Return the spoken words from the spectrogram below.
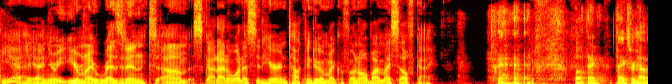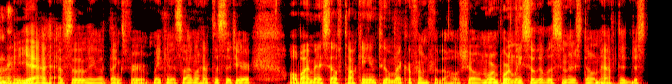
Yeah, yeah, and you're you're my resident um, Scott. I don't want to sit here and talk into a microphone all by myself, guy. well, thanks thanks for having me. Yeah, absolutely. Well, thanks for making it so I don't have to sit here all by myself talking into a microphone for the whole show, and more importantly, so that listeners don't have to just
